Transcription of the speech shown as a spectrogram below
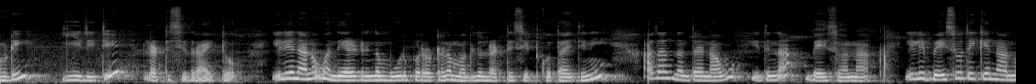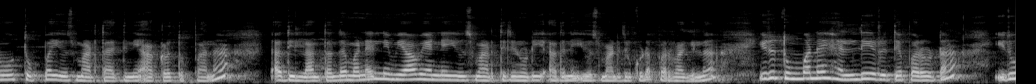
ನೋಡಿ, ಈ ರೀತಿ ಲಟ್ಟಿಸಿದ್ರಾಯಿತು ಇಲ್ಲಿ ನಾನು ಒಂದು ಎರಡರಿಂದ ಮೂರು ಪರೋಟನ ಮೊದಲು ಲಟ್ಟಿಸಿ ಇಟ್ಕೋತಾ ಇದ್ದೀನಿ. ಅದಾದ ನಂತರ ನಾವು ಇದನ್ನು ಬೇಯಿಸೋಣ. ಇಲ್ಲಿ ಬೇಯಿಸೋದಕ್ಕೆ ನಾನು ತುಪ್ಪ ಯೂಸ್ ಮಾಡ್ತಾ ಇದ್ದೀನಿ, ಆಕಳ ತುಪ್ಪನ. ಅದಿಲ್ಲ ಅಂತಂದರೆ ಮನೇಲಿ ನೀವು ಯಾವ ಎಣ್ಣೆ ಯೂಸ್ ಮಾಡ್ತೀರಿ ನೋಡಿ, ಅದನ್ನೇ ಯೂಸ್ ಮಾಡಿದರೂ ಕೂಡ ಪರವಾಗಿಲ್ಲ. ಇದು ತುಂಬಾ ಹೆಲ್ದಿ ಇರುತ್ತೆ ಪರೋಟ. ಇದು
